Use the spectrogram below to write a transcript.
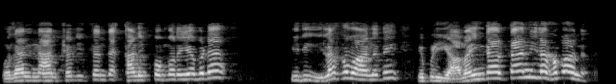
முதல் நான் சொல்லி தந்த கணிப்பு முறையை விட இது இலகுவானது. இப்படி அமைந்தால் தான் இலகுவானது.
